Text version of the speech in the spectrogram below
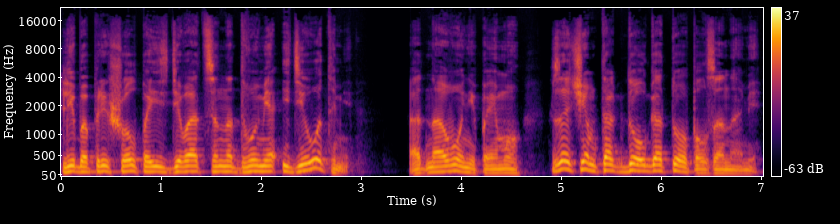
либо пришел поиздеваться над двумя идиотами. Одного не пойму, зачем так долго топал за нами?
